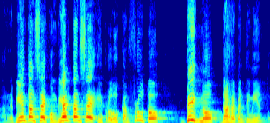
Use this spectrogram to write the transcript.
Arrepiéntanse, conviértanse y produzcan fruto digno de arrepentimiento.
